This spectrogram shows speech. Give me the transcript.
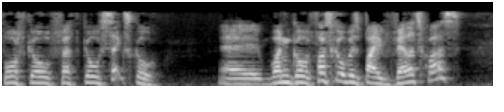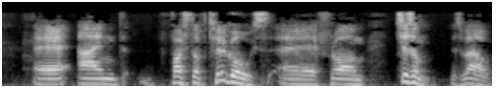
Fourth goal, fifth goal, sixth goal. One goal. First goal was by Velasquez. And first of two goals from Chisholm as well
